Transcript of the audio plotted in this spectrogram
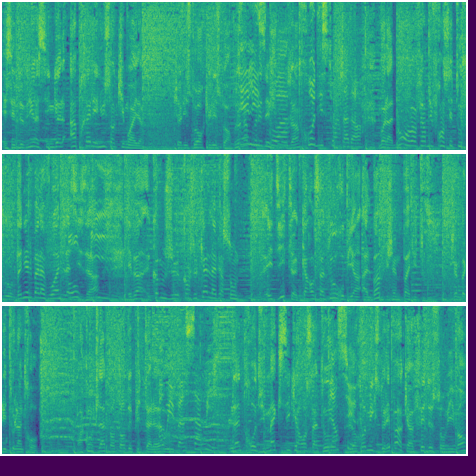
Et c'est devenu un single après les nuits sans Kim Wilde. Quelle histoire, quelle histoire. Vous en apprenez des choses. Hein. trop d'histoires, j'adore. Voilà, donc on va faire du français toujours. Daniel Balavoine, la Oh Ziza. oui. Et ben, comme je, quand je cale la version édite, 45 tours ou bien album, j'aime pas du tout. J'aime pas du tout l'intro. Par contre, là, t'entends depuis tout à l'heure Ah oui, ben ça oui. l'intro du Maxi 45 tours, Bien sûr. le remix de l'époque, hein, fait de son vivant,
